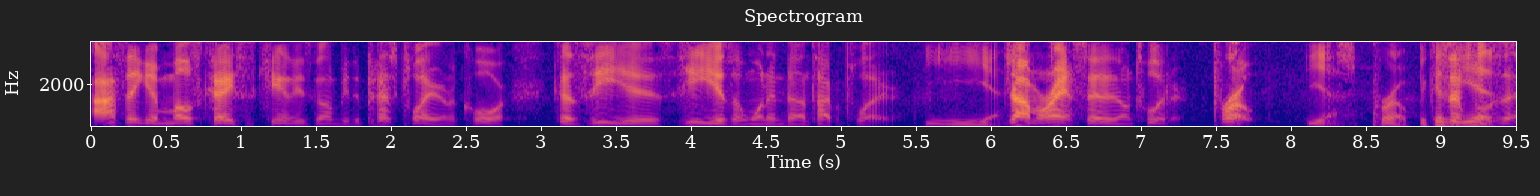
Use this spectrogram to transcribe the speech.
I think in most cases Kennedy's going to be the best player on the court because he is he is a one and done type of player. Yes. Ja Morant said it on Twitter. Pro. Yes, pro because Simple he is.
